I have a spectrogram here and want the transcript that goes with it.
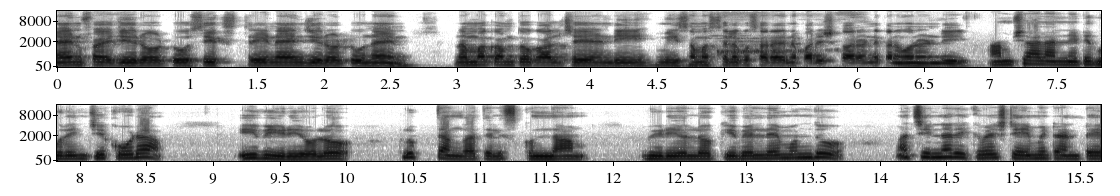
nine five zero two six three nine zero two nine. నమ్మకంతో కాల్ చేయండి. మీ సమస్యలకు సరైన పరిష్కారాన్ని కనుగొనండి. అంశాలన్నిటి గురించి కూడా ఈ వీడియోలో క్లుప్తంగా తెలుసుకుందాం. వీడియోలోకి వెళ్ళే ముందు మా చిన్న రిక్వెస్ట్ ఏమిటంటే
